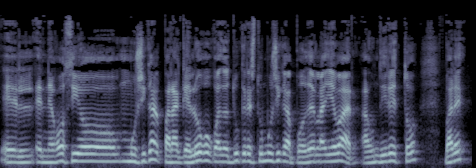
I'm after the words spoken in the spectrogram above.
el, el, negocio musical para que luego cuando tú crees tu música poderla llevar a un directo, ¿vale?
